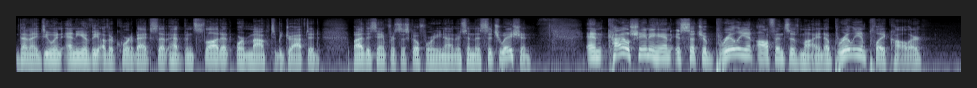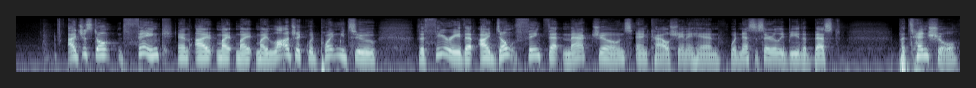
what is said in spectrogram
than I do in any of the other quarterbacks that have been slotted or mocked to be drafted by the San Francisco 49ers in this situation. And Kyle Shanahan is such a brilliant offensive mind, a brilliant play caller. I just don't think, and I my, my, my logic would point me to the theory that I don't think that Mac Jones and Kyle Shanahan would necessarily be the best potential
